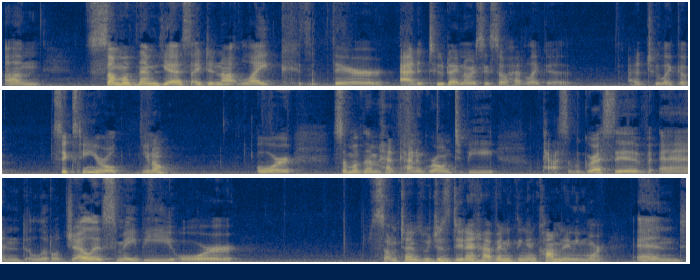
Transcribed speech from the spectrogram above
Um, some of them, yes, I did not like their attitude. I noticed they still had like a attitude like a 16 year old, you know? Or some of them had kind of grown to be passive aggressive and a little jealous, maybe, or sometimes we just didn't have anything in common anymore. And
